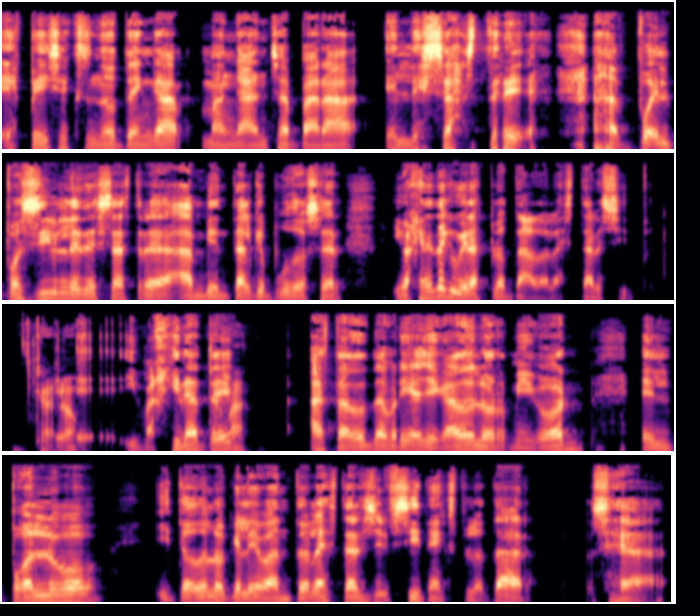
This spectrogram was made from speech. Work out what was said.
SpaceX no tenga manga ancha para el desastre, el posible desastre ambiental que pudo ser. Imagínate que hubiera explotado la Starship. Claro. Eh, imagínate hasta dónde habría llegado el hormigón, el polvo y todo lo que levantó la Starship sin explotar. O sea,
